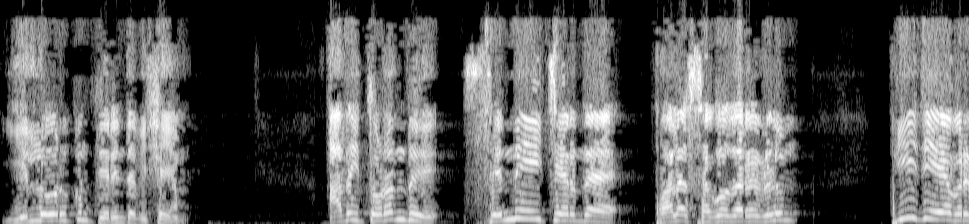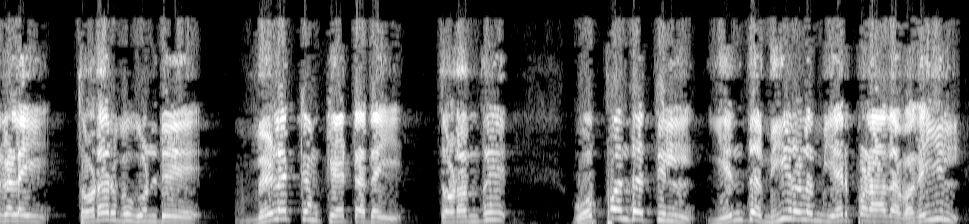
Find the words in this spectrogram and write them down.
எல்லோருக்கும் தெரிந்த விஷயம். அதைத் தொடர்ந்து சென்னையைச் சேர்ந்த பல சகோதரர்களும் பிஜே அவர்களை தொடர்பு கொண்டு விளக்கம் கேட்டதை தொடர்ந்து ஒப்பந்தத்தில் எந்த மீறலும் ஏற்படாத வகையில்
